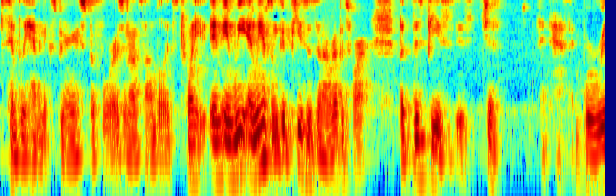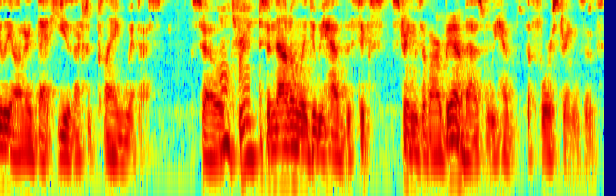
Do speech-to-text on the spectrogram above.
simply haven't experienced before as an ensemble. It's twenty, and we and we have some good pieces in our repertoire, but this piece is just fantastic. We're really honored that he is actually playing with us. So, oh, so not only do we have the six strings of our berimbau, but we have the four strings of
